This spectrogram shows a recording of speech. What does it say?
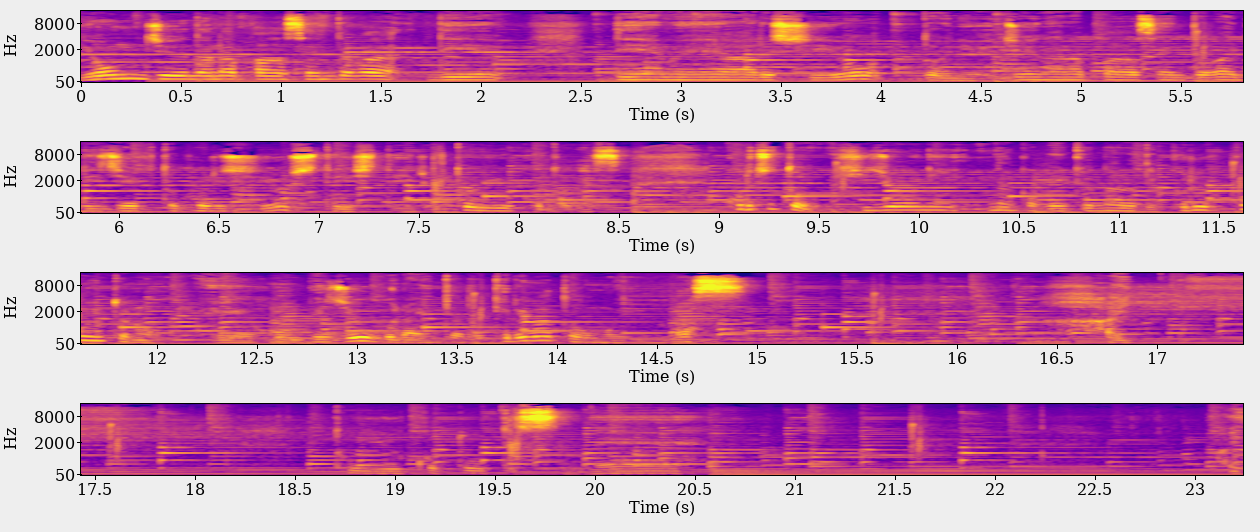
47%が DMARC を導入。17%がリジェクトポリシーを指定しているということです。これちょっと非常になんか勉強になるのでプルーフポイントの、えー、ホームページをご覧いただければと思います。はい。ということですね。はい。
